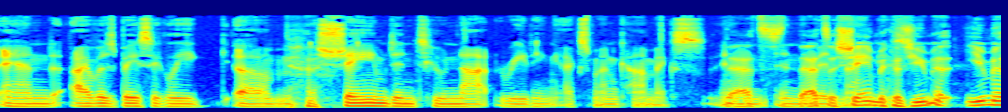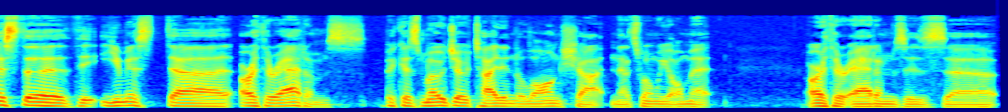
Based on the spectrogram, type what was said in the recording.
and I was basically um, shamed into not reading X Men comics. In, That's in that's a shame because you mi- you missed the, the you missed uh, Arthur Adams because Mojo tied into Longshot, and that's when we all met. Arthur Adams is uh,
